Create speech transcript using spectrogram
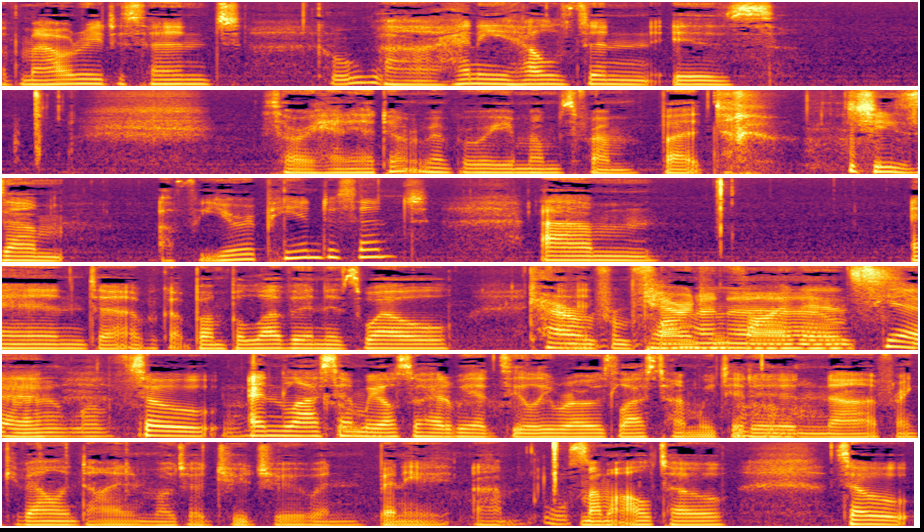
of Maori descent. cool. Uh, Henny Helsden is. Sorry, Henny, I don't remember where your mum's from, but she's um, of European descent. Um, and uh, we've got Bump Eleven as well. Karen from Karen from Finance. Finance, yeah. I love So, Yeah, and last time we also had we had Zelie Rose. Last time we did Uh-huh. it, and uh, Frankie Valentine and Mojo Juju and Benny um, Awesome. Mama Alto. So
